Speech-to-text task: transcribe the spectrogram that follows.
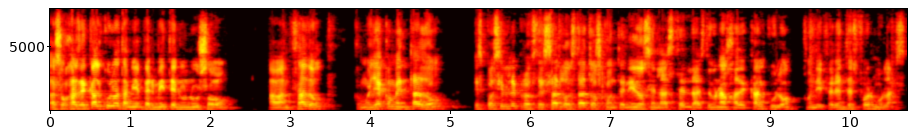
Las hojas de cálculo también permiten un uso avanzado. Como ya he comentado, es posible procesar los datos contenidos en las celdas de una hoja de cálculo con diferentes fórmulas,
